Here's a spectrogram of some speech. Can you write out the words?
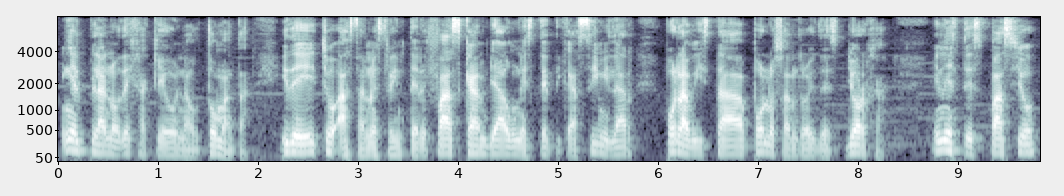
en el plano de hackeo en autómata, y de hecho hasta nuestra interfaz cambia a una estética similar por la vista por los androides Georgia. En este espacio,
